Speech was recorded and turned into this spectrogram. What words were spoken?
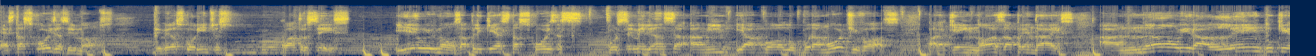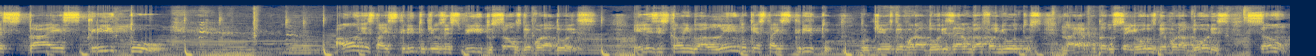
Estas coisas, irmãos, 1 Coríntios 4, 6. E eu, irmãos, apliquei estas coisas por semelhança a mim e a Apolo, por amor de vós, para que em nós aprendais a não ir além do que está escrito. Aonde está escrito que os espíritos são os devoradores? Eles estão indo além do que está escrito, porque os devoradores eram gafanhotos. Na época do Senhor, os devoradores são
